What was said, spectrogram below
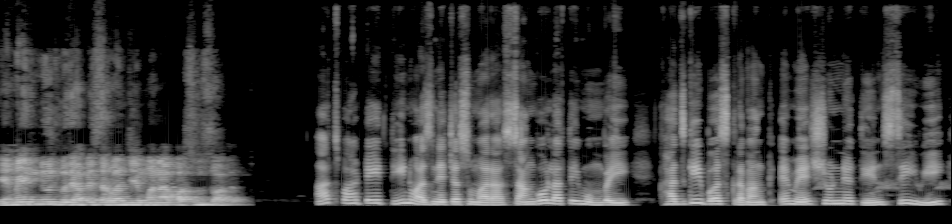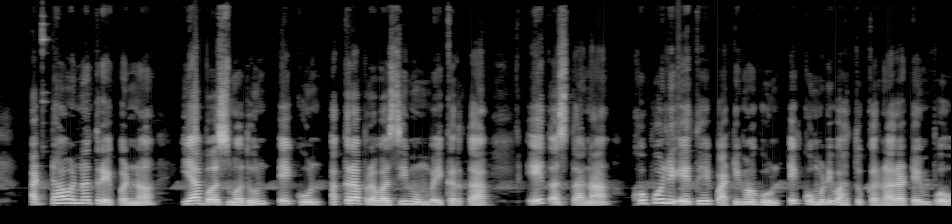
एम एन न्यूजमध्ये आपले सर्वांचे मनापासून स्वागत. आज पहाटे तीन वाजण्याच्या सुमारास सांगोला ते मुंबई खाजगी बस क्रमांक एम एच शून्य तीन सी व्ही अठ्ठावन्न त्रेपन्न या बसमधून एकूण अकरा प्रवासी मुंबईकरता येत असताना खोपोली येथे पाठीमागून एक कोंबडी वाहतूक करणारा टेम्पो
